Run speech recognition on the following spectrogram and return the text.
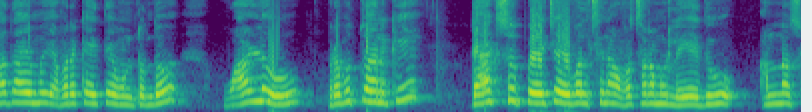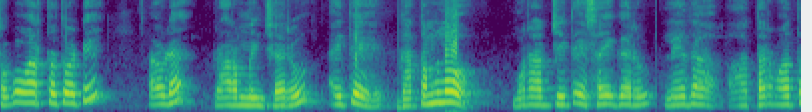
ఆదాయం ఎవరికైతే ఉంటుందో వాళ్ళు ప్రభుత్వానికి ట్యాక్స్ పే చేయవలసిన అవసరము లేదు అన్న శుభవార్తతోటి ఆవిడ ప్రారంభించారు. అయితే గతంలో మొరార్జీ దేశాయ్ గారు లేదా ఆ తర్వాత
